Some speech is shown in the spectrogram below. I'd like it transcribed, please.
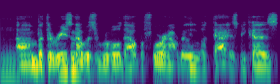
Mm. Um, but the reason that was ruled out before, and not really looked at, is because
